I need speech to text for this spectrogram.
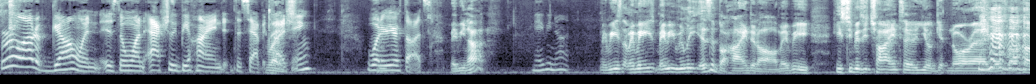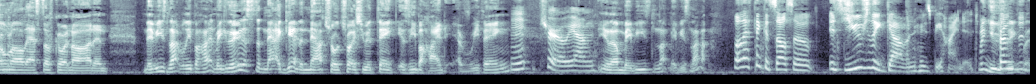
rule out if Gowen is the one actually behind the sabotaging. What are your thoughts? Maybe not. Maybe not. Maybe he's maybe he's, maybe he really isn't behind it all. Maybe he's too busy trying to you know get Nora and get her home and all that stuff going on, and maybe he's not really behind. Maybe, maybe that's the na- again the natural choice you would think. Is he behind everything? Mm, true. Yeah. You know, maybe he's not. Maybe he's not. Well, I think it's also it's usually Gowen who's behind it. But usually, From the, but-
